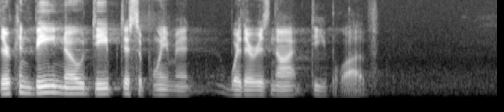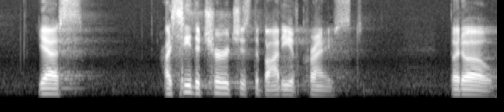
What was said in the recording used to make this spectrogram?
There can be no deep disappointment where there is not deep love. Yes, I see the church as the body of Christ, but oh,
